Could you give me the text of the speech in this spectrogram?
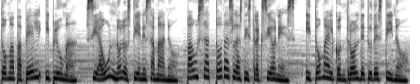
toma papel y pluma, si aún no los tienes a mano. Pausa todas las distracciones y toma el control de tu destino.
